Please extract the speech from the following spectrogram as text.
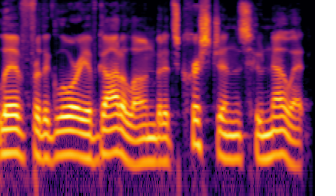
live for the glory of God alone, but it's Christians who know it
